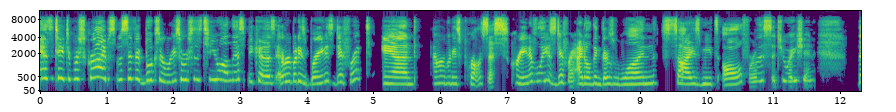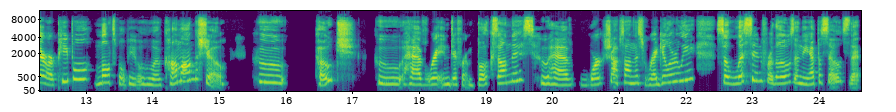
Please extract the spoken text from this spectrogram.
I hesitate to prescribe specific books or resources to you on this because everybody's brain is different and everybody's process creatively is different. I don't think there's one size meets all for this situation. There are people multiple people who have come on the show who coach who have written different books on this, who have workshops on this regularly. So listen for those in the episodes that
